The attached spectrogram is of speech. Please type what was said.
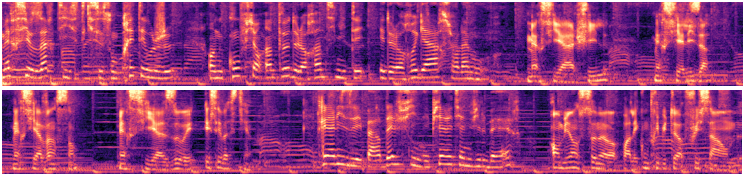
Merci aux artistes qui se sont prêtés au jeu en nous confiant un peu de leur intimité et de leur regard sur l'amour. Merci à Achille, merci à Lisa, merci à Vincent, Merci à Zoé et Sébastien. Réalisé par Delphine et Pierre-Étienne Vilbert. Ambiance sonore par les contributeurs Freesound,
